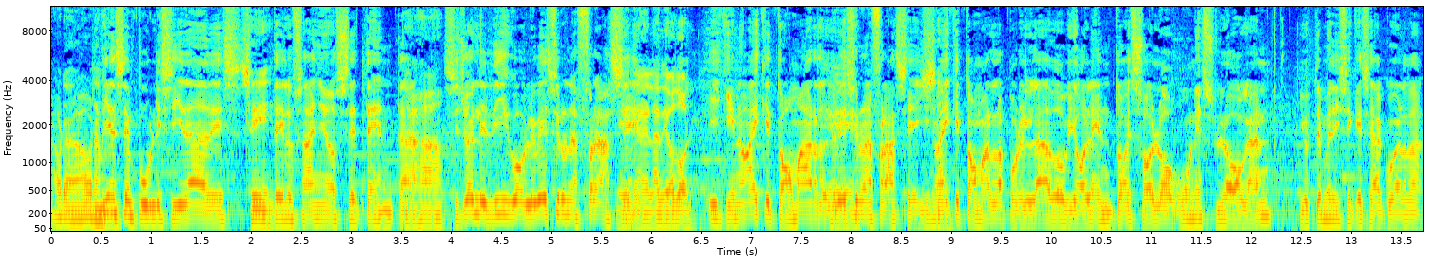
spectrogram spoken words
Ahora, ahora. piensa en publicidades Sí. de los años 70. Ajá. Si yo le digo, le voy a decir una frase. la, la de Odol. Y que no hay que tomar, le voy a decir una frase, y sí. no hay que tomarla por el lado violento, es solo un eslogan, y usted me dice que se acuerda.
